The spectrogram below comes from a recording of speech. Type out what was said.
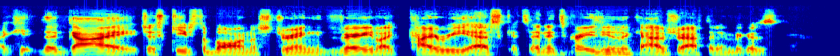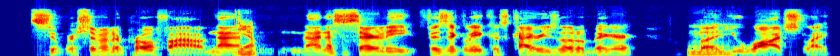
like the guy just keeps the ball on a string. It's very like Kyrie esque. It's and it's crazy Mm-hmm. the Cavs drafted him because super similar profile. Not Yep. not necessarily physically because Kyrie's a little bigger, but Mhm. you watch like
